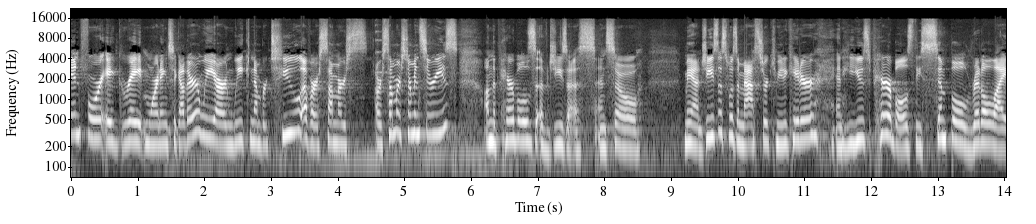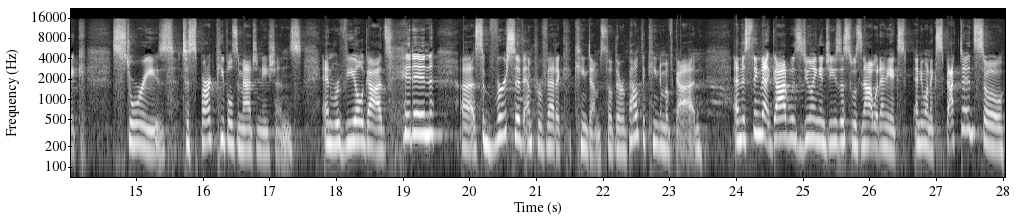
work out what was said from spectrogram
in for a great morning together. We are in week number two of our summer, our summer sermon series on the parables of Jesus. And so, man, Jesus was a master communicator, and he used parables, these simple riddle like stories, to spark people's imaginations and reveal God's hidden, uh, subversive, and prophetic kingdom. So they're about the kingdom of God. And this thing that God was doing in Jesus was not what any, anyone expected. So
